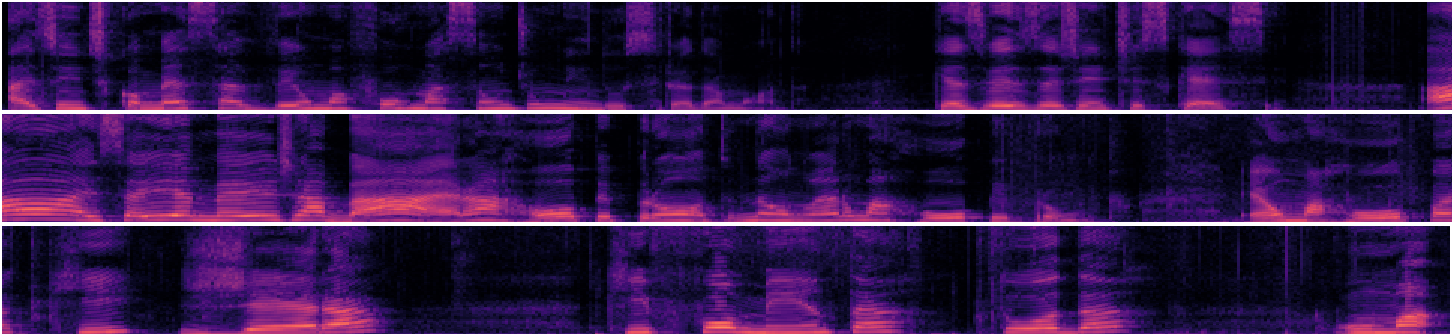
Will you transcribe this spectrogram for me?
a gente começa a ver uma formação de uma indústria da moda que às vezes a gente esquece. Ah, isso aí é meio jabá, era uma roupa e pronto. Não, não era uma roupa e pronto. É uma roupa que gera, que fomenta toda uma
